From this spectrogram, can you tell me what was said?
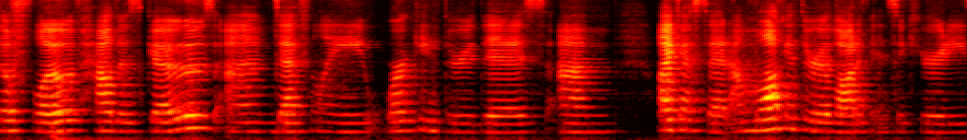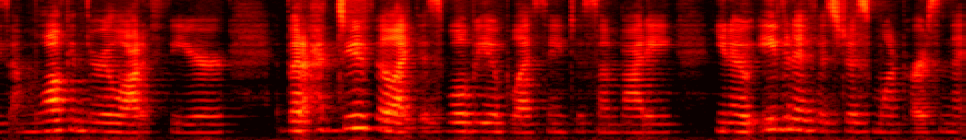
the flow of how this goes. I'm definitely working through this. Um, like I said, I'm walking through a lot of insecurities, I'm walking through a lot of fear. But I do feel like this will be a blessing to somebody, you know, even if it's just one person that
